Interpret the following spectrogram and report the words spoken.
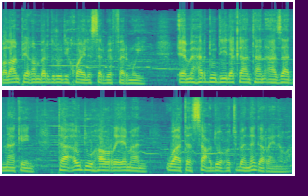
بەڵام پێغەمبەر درودی خوای لەسەر بێ فەرمووی ئێمە هەردوو دیلەکانتان ئازاد ناکەین تا ئەو دوو هاوڕێیەمان واتە سەعد و عوتبە نەگەڕێنەوە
